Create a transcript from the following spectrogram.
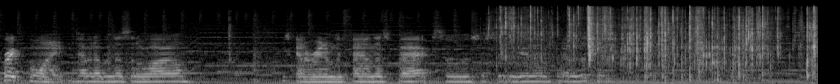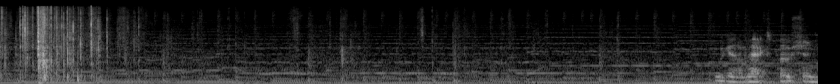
Breakpoint. Haven't opened this in a while. Just kind of randomly found this pack, so let's just see what we get out of this one. We got a max potion.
